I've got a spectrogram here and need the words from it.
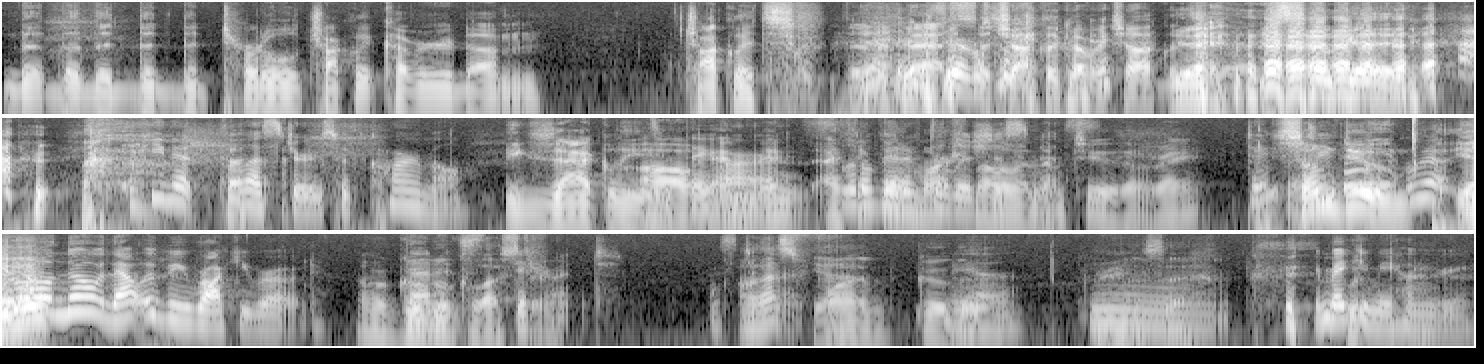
the, the, the, the the turtle chocolate covered um, chocolates. They're Yeah. the best. the chocolate covered chocolate. yeah, so good. peanut clusters with caramel. Exactly. Oh, they and, are. and It's I a little think they bit have of marshmallow in them too, though, right? Do- Some they? do. Well, You know- no, that would be Rocky Road. Oh, That Goo Goo is Cluster. different. It's Oh, that's. Yeah. fun. Goo Goo. Yeah. Mm. You're making me hungry.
